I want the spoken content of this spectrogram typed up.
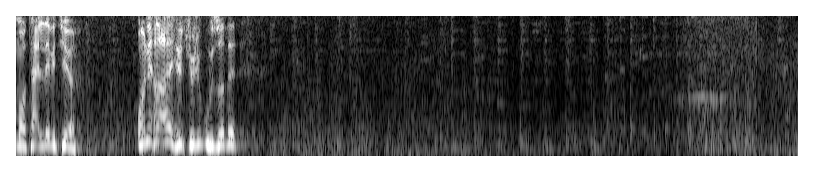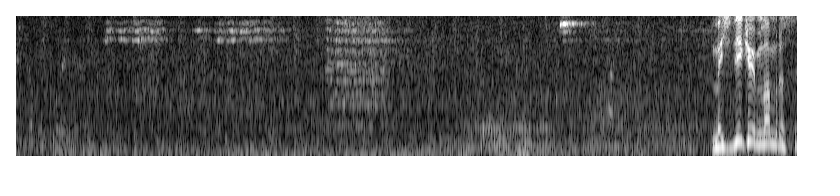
Motelde bitiyor. O ne lan herif çocuk uzadı. Mecidiyeköy mü lan burası?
